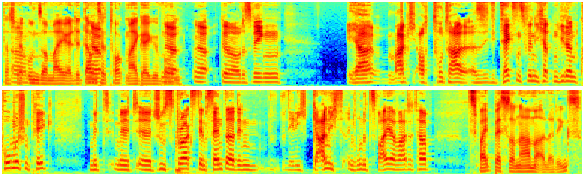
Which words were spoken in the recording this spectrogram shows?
das wäre ähm, unser My Guy, der Downside ja, Talk My Guy geworden. Ja, ja, genau, deswegen ja, mag ich auch total. Also die Texans, finde ich, hatten wieder einen komischen Pick mit, mit äh, Juice Scruggs, dem Center, den, den ich gar nicht in Runde 2 erwartet habe. Zweitbester Name allerdings.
